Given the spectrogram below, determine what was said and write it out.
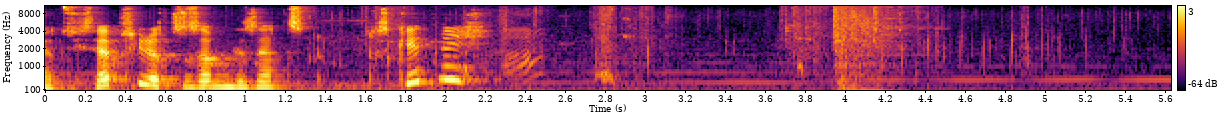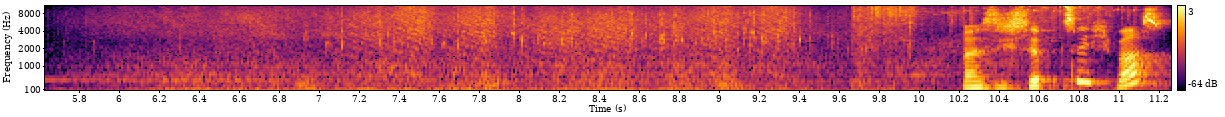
Der hat sich selbst wieder zusammengesetzt. Das geht nicht. 30, 70, was?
